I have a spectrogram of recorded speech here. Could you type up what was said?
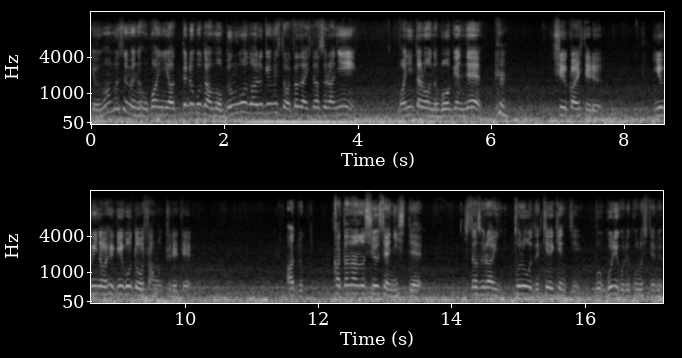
で、ウマ娘の他にやってることはもう文豪のアルケミストはただひたすらに、ワニ太郎の冒険で 周回してる。弓の壁後藤さんを連れて。あと、刀の修正にして、ひたすらトローで経験値ゴリゴリ殺してる。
